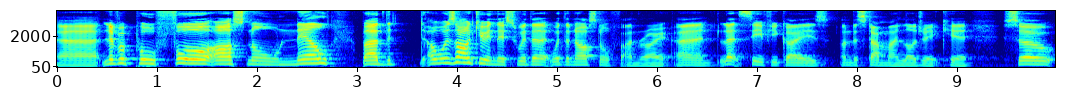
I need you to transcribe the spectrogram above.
Uh, Liverpool four, Arsenal nil. But the, I was arguing this with a with an Arsenal fan, right? And let's see if you guys understand my logic here. So,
